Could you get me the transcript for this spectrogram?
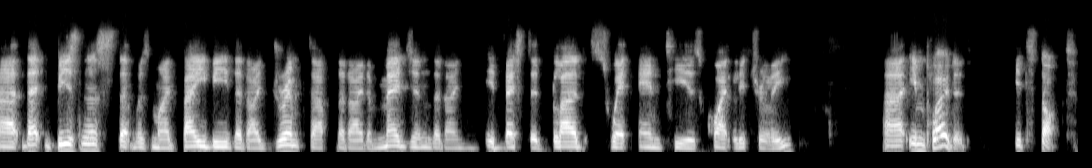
uh, that business that was my baby, that I dreamt up, that I'd imagined, that I invested blood, sweat, and tears, quite literally, uh, imploded. It stopped.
